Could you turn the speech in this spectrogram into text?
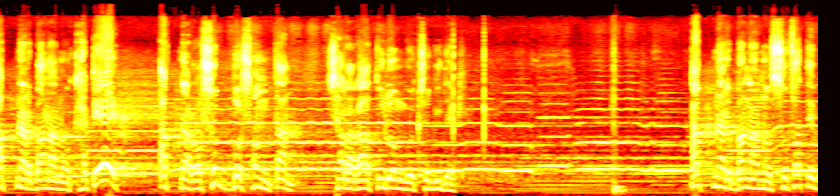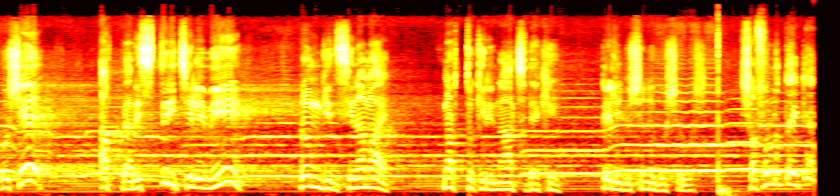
আপনার বানানো খাটে আপনার অসভ্য সন্তান সারা রাত উলঙ্গ ছবি দেখে। আপনার বানানো সোফাতে বসে আপনার স্ত্রী ছেলে মেয়ে রঙিন সিনেমায় নর্তকীর নাচ দেখে টেলিভিশনে বসে বসে। সফলতা এটা?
